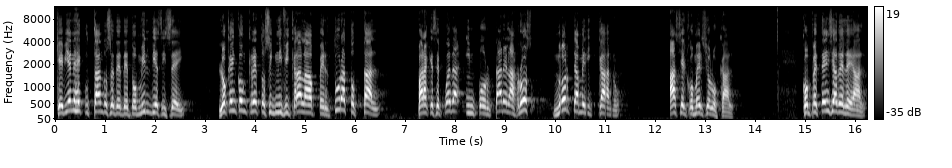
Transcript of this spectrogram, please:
que viene ejecutándose desde 2016, lo que en concreto significará la apertura total para que se pueda importar el arroz norteamericano hacia el comercio local. Competencia desleal.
